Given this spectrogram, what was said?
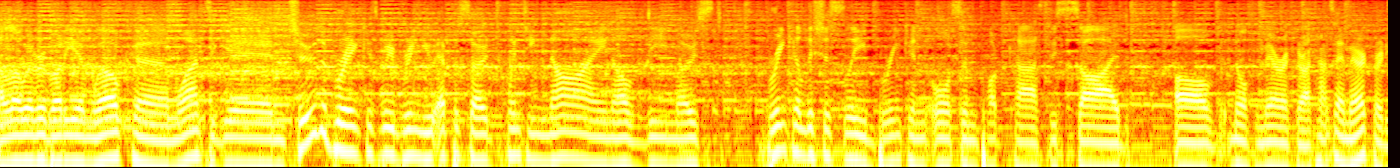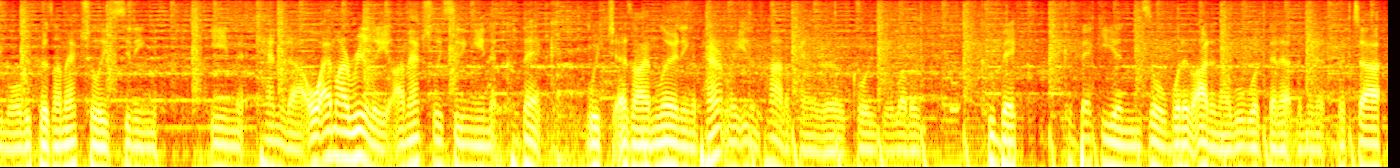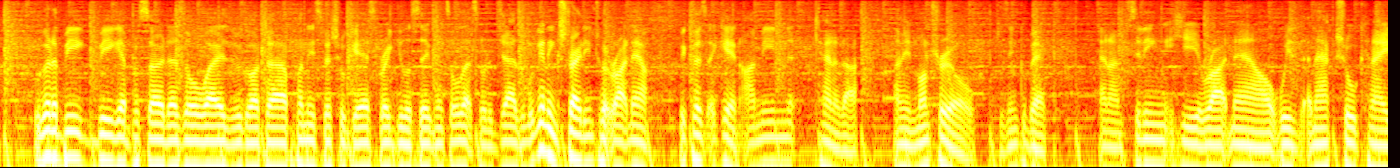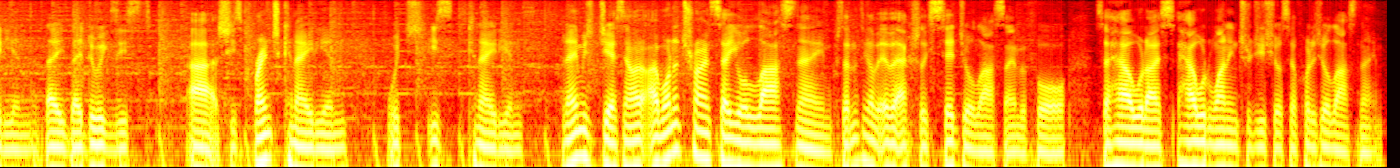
Hello, everybody, and welcome once again to The Brink as we bring you episode 29 of the most brinkaliciously brinkin' awesome podcast this side of North America. I can't say America anymore because I'm actually sitting in Canada. Or am I really? I'm actually sitting in Quebec, which, as I'm learning, apparently isn't part of Canada, according to a lot of Quebec Quebecians or whatever. I don't know. We'll work that out in a minute. But uh, we've got a big, big episode as always. We've got uh, plenty of special guests, regular segments, all that sort of jazz. We're getting straight into it right now because, again, I'm in Canada. I'm in Montreal, which is in Quebec, and I'm sitting here right now with an actual Canadian. They they do exist. Uh, she's French Canadian, which is Canadian. Her name is Jess. Now, I, I want to try and say your last name because I don't think I've ever actually said your last name before. So how would I? How would one introduce yourself? What is your last name?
